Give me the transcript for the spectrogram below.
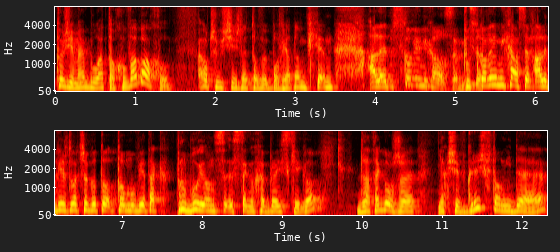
to ziemia była tochu wabochu. A oczywiście źle to wypowiadam, wiem, ale Pustkowie Michałsem. Pustkowie Michałsem, ale wiesz dlaczego to, to mówię tak, próbując z tego hebrajskiego? Dlatego, że jak się wgryźć w tą ideę,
